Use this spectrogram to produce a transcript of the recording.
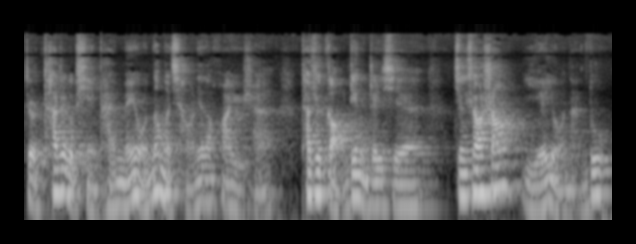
就是他这个品牌没有那么强烈的话语权，他去搞定这些经销商也有难度。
